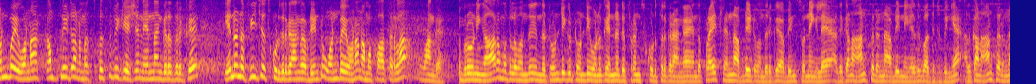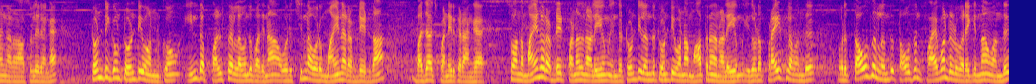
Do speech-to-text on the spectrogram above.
ஒன் பை ஒன்னாக கம்ப்ளீட்டாக நம்ம ஸ்பெசிஃபிகேஷன் என்னங்கிறதுக்கு என்னென்ன ஃபீச்சர்ஸ் கொடுத்துருக்காங்க அப்படின்ட்டு ஒன் பை ஒன்னாக நம்ம பார்த்துடலாம். வாங்க. ப்ரோ நீங்கள் ஆரம்பத்தில் வந்து இந்த டுவெண்ட்டிக்கு டுவெண்ட்டி ஒனுக்கு என்ன டிஃப்ரென்ஸ் கொடுத்துருக்காங்க இந்த ப்ரைஸில் என்ன அப்டேட் வந்திருக்கு அப்படின்னு சொன்னீங்களே அதுக்கான ஆன்சர் என்ன அப்படின்னு நீங்கள் எதிர்பார்த்துட்டு அதுக்கான ஆன்சர் என்னங்க நான் சொல்லிடுறேங்க. டுவெண்ட்டிக்கும் டுவெண்ட்டி ஒனுக்கும் இந்த பல்சரில் வந்து பார்த்தீங்கன்னா ஒரு சின்ன ஒரு மைனர் அப்டேட் தான். பஜாஜ் பண்ணியிருக்காங்க ஸோ அந்த மைனர் அப்டேட் பண்ணதுனாலையும் இந்த டுவெண்ட்டிலேருந்து டுவெண்ட்டி ஒன்னாக மாற்றினாலையும் இதோட ப்ரைஸில் வந்து ஒரு தௌசண்ட்லேருந்து தௌசண்ட் ஃபைவ் ஹண்ட்ரட் வரைக்கும் தான் வந்து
